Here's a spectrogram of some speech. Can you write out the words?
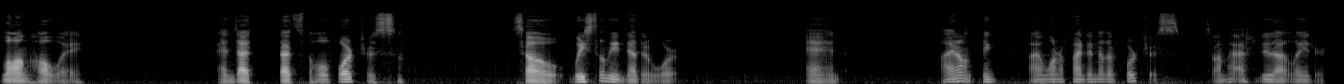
long hallway. And that that's the whole fortress. so we still need nether wart. And I don't think I want to find another fortress. So I might have to do that later.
